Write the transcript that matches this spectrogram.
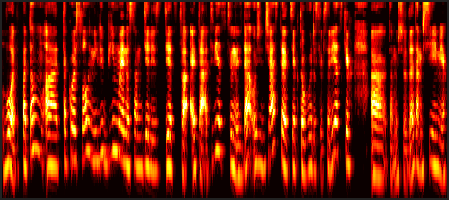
Вот. Потом э, такое слово нелюбимое на самом деле с детства, это ответственность, да, очень часто те, кто выросли в советских, э, там еще, да, там семьях,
